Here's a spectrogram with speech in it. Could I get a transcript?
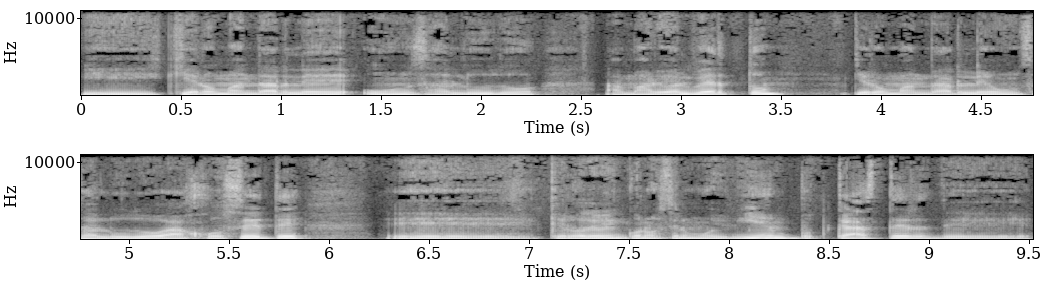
Y quiero mandarle un saludo a Mario Alberto. Quiero mandarle un saludo a Josete, eh, que lo deben conocer muy bien, podcaster de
